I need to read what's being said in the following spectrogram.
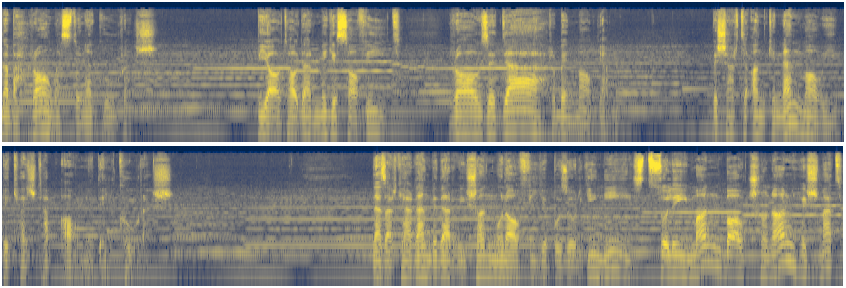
نه بهرام است و نه گورش. بیا تا در می صافیت راز دهر بنمایم. به شرط آن که ننمایی به کج طبعان دلکورش نظر کردن به درویشان منافی بزرگی نیست. سلیمان با چنان حشمت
